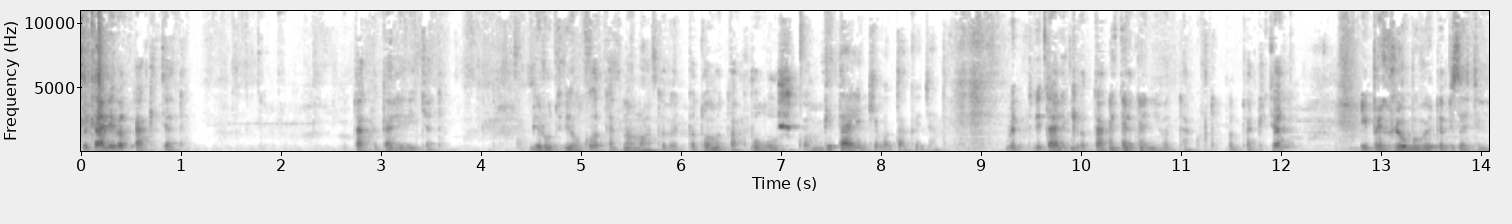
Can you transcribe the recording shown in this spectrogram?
В Италии вот так едят. Вот так в Италии едят. Берут вилку, вот так наматывают, потом вот так в ложку. Виталики вот так едят. В в Италике вот так едят, они вот так вот. Вот так едят. И прихлебывают обязательно.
